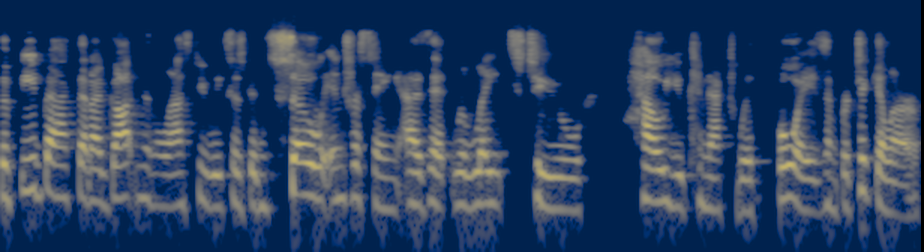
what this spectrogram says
the feedback that I've gotten in the last few weeks has been so interesting as it relates to how you connect with boys in particular.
